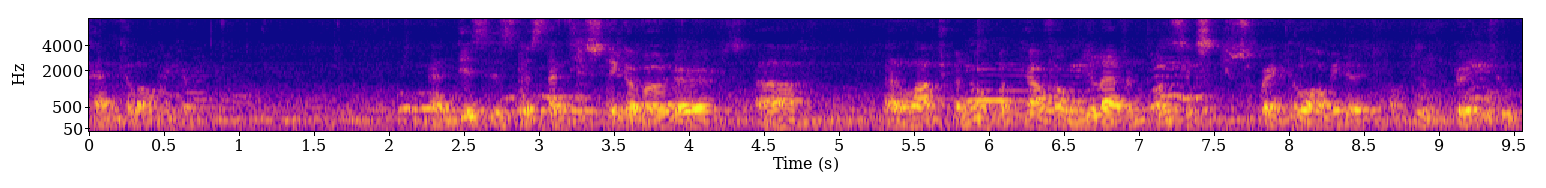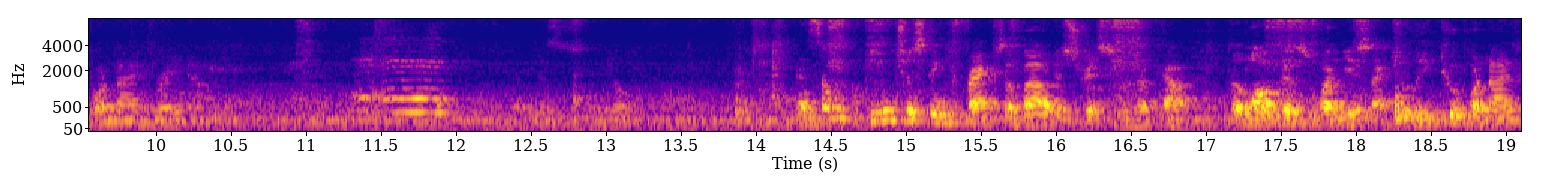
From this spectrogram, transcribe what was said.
10 kilometers. And this is the statistic about the uh, enlargement of Macau from 11.6 square kilometers up to 32.9 right now. And is. And some interesting facts about the streets in Macau. The longest one is actually 2.9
